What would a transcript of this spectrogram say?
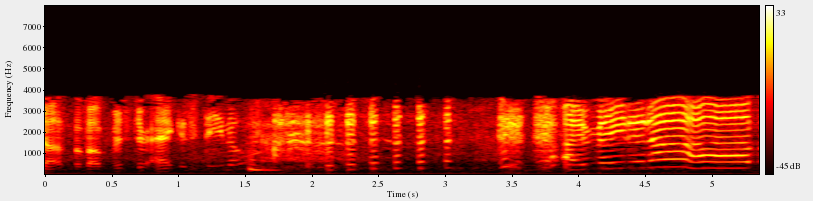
stuff about Mr. Agostino? Mm. I made it up!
